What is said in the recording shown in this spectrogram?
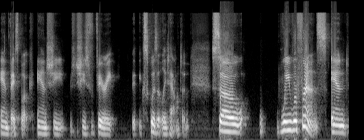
and Facebook. And she she's very exquisitely talented. So we were friends. And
